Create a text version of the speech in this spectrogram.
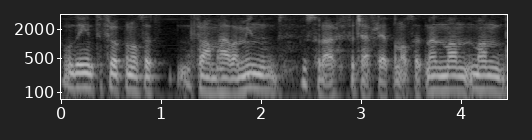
Och det är inte för att på något sätt framhäva min sådär förträfflighet på något sätt. Men man, man,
